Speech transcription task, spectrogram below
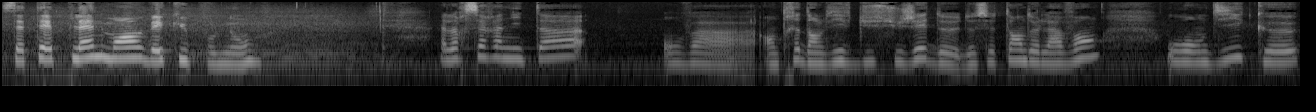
c'était pleinement vécu pour nous. Alors, Sœur Anita, on va entrer dans le vif du sujet de, ce temps de l'Avent où on dit que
